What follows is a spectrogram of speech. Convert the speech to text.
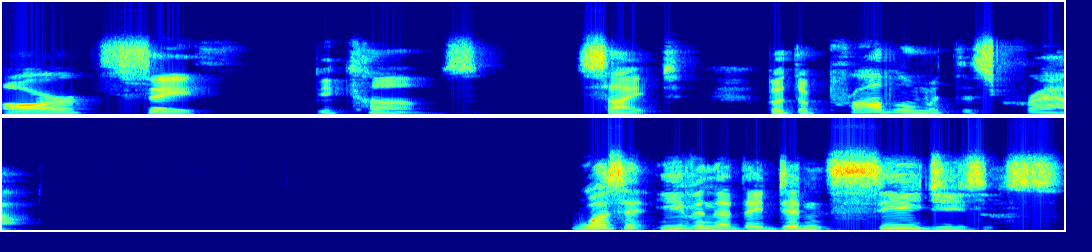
our faith becomes sight. But the problem with this crowd wasn't even that they didn't see Jesus,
